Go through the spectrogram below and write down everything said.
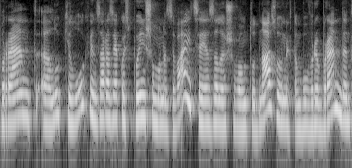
бренд е, Lucky Look. Він зараз якось по-іншому називається. Я залишу вам тут назву. У них там був ребрендинг.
